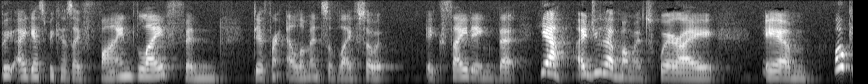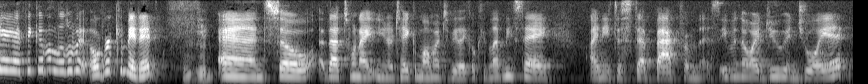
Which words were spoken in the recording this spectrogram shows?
be- I guess because I find life and different elements of life so exciting that yeah, I do have moments where I am okay. I think I'm a little bit overcommitted, and so that's when I you know take a moment to be like, okay, let me say I need to step back from this, even though I do enjoy it.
